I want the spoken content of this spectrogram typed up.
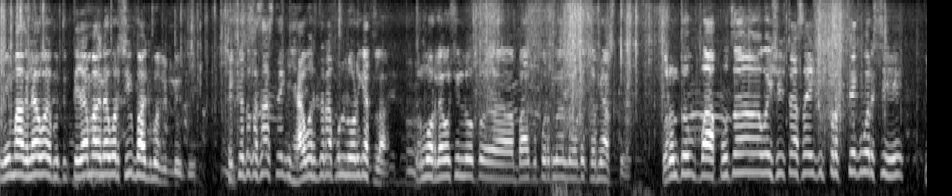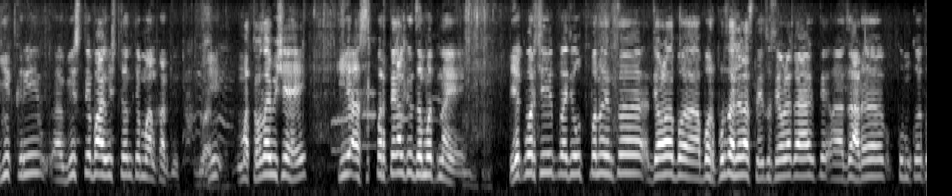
मी मागल्या वर- म्हणजे त्याच्या मागल्या वर्षी बाग बघितली होती. शक्यतो कसं असतं की ह्या वर्षी जर आपण लोड घेतला तर मोरल्या वर्षी लो अं, बाग पूर्ण लोड कमी असतो परंतु बापूचं वैशिष्ट्य असं आहे की प्रत्येक वर्षी एकरी अं, वीस ते बावीस टन ते माल काढतात. ही महत्त्वाचा विषय आहे की असं प्रत्येकाला ते जमत नाही. एक वर्षी म्हणजे उत्पन्न यांचं जेव्हा ब- भरपूर झालेलं असते दुसऱ्या वेळेला काय ते अं, झाडं कुमकत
